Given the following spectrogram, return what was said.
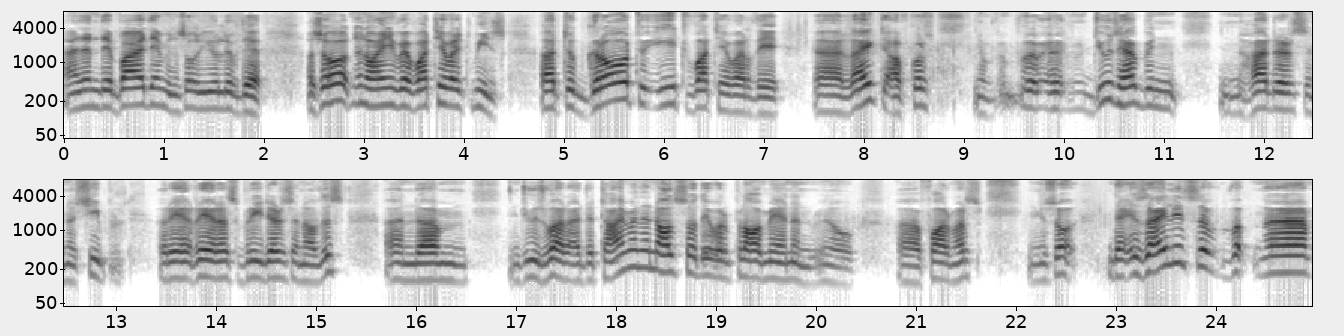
and then they buy them, and so you live there. So you know anyway, whatever it means, uh, to grow to eat whatever they uh, liked. Of course, uh, Jews have been herders, you know, sheep rearers, breeders, and all this, and um, Jews were at the time, and then also they were plowmen and you know uh, farmers. So the Israelis uh,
